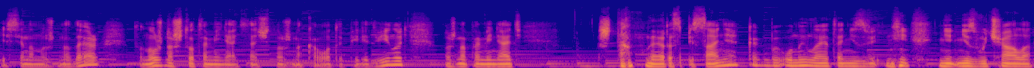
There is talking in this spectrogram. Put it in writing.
Если нам нужно there, то нужно что-то менять, значит, нужно кого-то передвинуть, нужно поменять штатное расписание, как бы уныло это не, не, не, не звучало,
